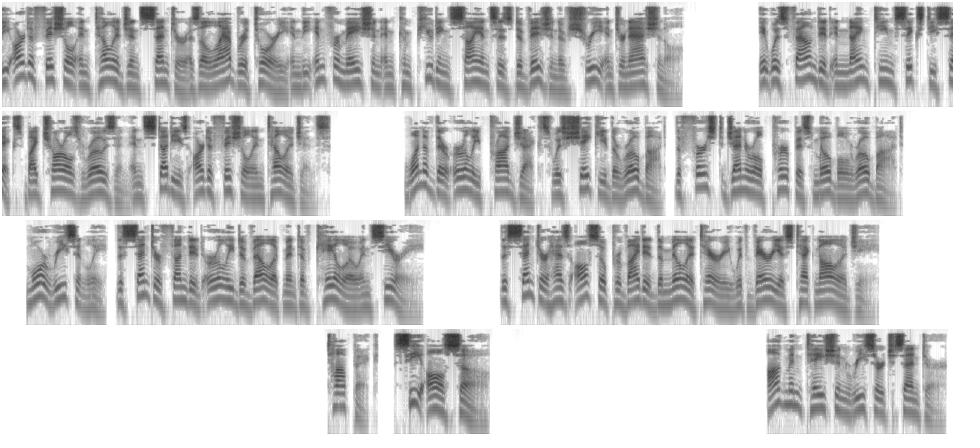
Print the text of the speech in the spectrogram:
The Artificial Intelligence Center is a laboratory in the Information and Computing Sciences Division of SRI International. It was founded in 1966 by Charles Rosen and studies artificial intelligence. One of their early projects was Shaky the Robot, the first general-purpose mobile robot. More recently, the center funded early development of CALO and Siri. The center has also provided the military with various technology. See also Augmentation Research Center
